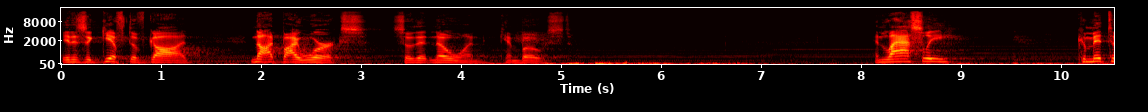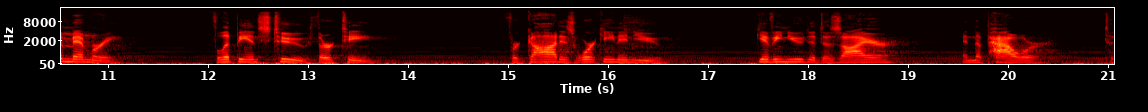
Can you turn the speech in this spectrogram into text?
it is a gift of God, not by works, so that no one can boast. And lastly, commit to memory Philippians 2 13. For God is working in you, giving you the desire and the power to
